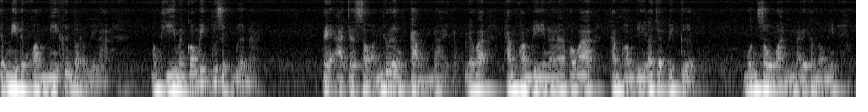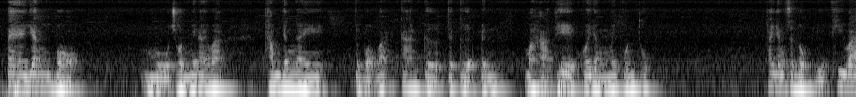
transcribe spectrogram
จะมีแต่ความมีขึ้นตลอดเวลา บางทีมันก็ไม่รู้สึกเบื่อหน่าย แต่อาจจะสอนเรื่องกรรมได้ครับเรียกว่าทำความดีนะ เพราะว่าทำความดีแล้วจะไปเกิดบนสวรรค์อะไรทำนองนี้ แต่ยังบอกหมู่ชนไม่ได้ว่าทำยังไงจะบอกว่าการเกิดจะเกิดเป็นมหาเทพก็ยังไม่พ้นทุกข์ถ้ายังสนุกอยู่ที่ว่า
